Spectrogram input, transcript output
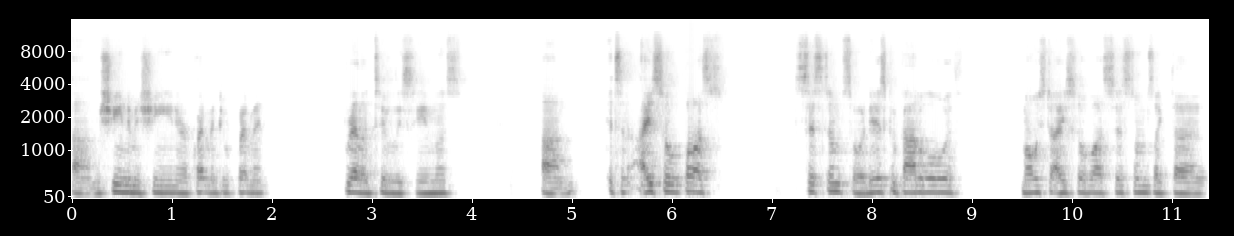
uh, machine to machine or equipment to equipment relatively seamless. Um, it's an ISO bus system, so it is compatible with most ISO bus systems like the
